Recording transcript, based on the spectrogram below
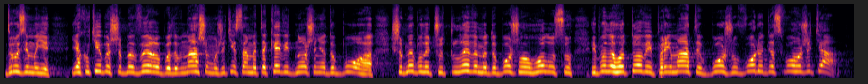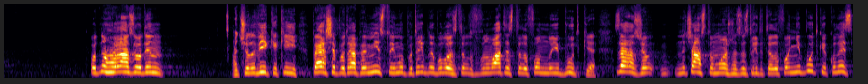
Друзі мої, я хотів би, щоб ми виробили в нашому житті саме таке відношення до Бога, щоб ми були чутливими до Божого голосу і були готові приймати Божу волю для свого життя. Одного разу один чоловік, який перше потрапив в місто, йому потрібно було зателефонувати з телефонної будки. Зараз же не часто можна зустріти телефонні будки. Колись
